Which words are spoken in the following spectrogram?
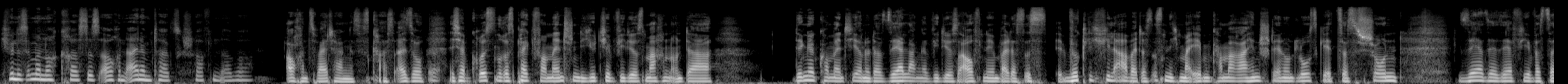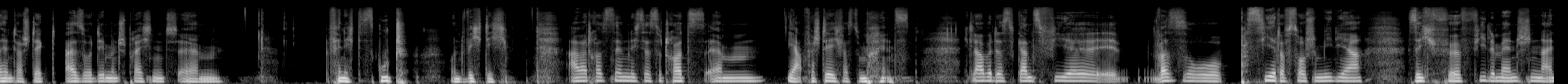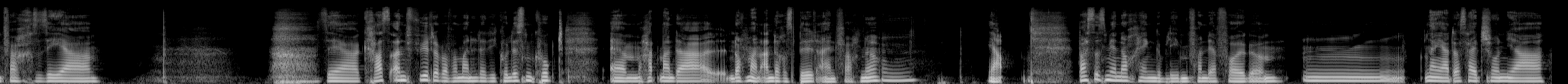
ich finde es immer noch krass, das auch in einem Tag zu schaffen, aber Auch in zwei Tagen ist es krass. Also ich habe größten Respekt vor Menschen, die YouTube-Videos machen und da Dinge kommentieren oder sehr lange Videos aufnehmen, weil das ist wirklich viel Arbeit. Das ist nicht mal eben Kamera hinstellen und los geht's. Das ist schon sehr, sehr, sehr viel, was dahinter steckt. Also dementsprechend ähm, finde ich das gut und wichtig. Aber trotzdem, nichtsdestotrotz, ähm, ja, verstehe ich, was du meinst. Ich glaube, dass ganz viel, äh, was so passiert auf Social Media, sich für viele Menschen einfach sehr sehr krass anfühlt, aber wenn man hinter die Kulissen guckt, ähm, hat man da nochmal ein anderes Bild einfach, ne? Ja. Was ist mir noch hängen geblieben von der Folge? Mm, naja, dass halt schon ja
